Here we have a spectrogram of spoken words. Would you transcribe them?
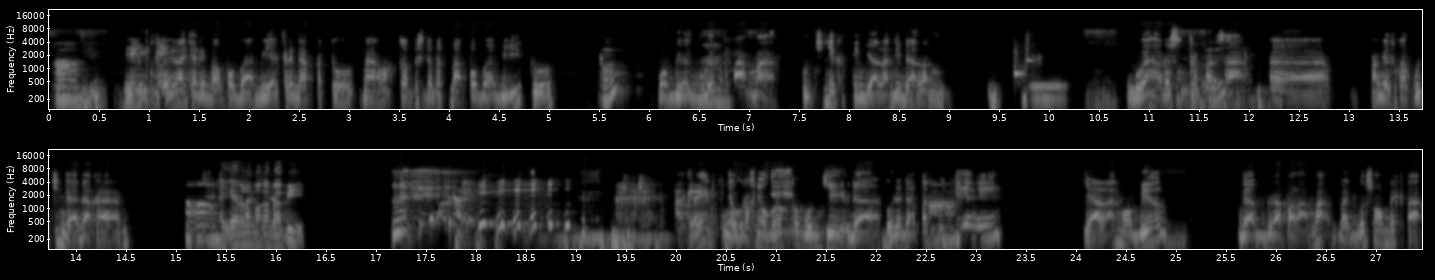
Ah. Keliling-keliling lah cari bakpao babi, akhirnya dapet tuh. Nah waktu habis dapet bakpao babi itu, Hmm? mobil gue Hmm. pertama kuncinya ketinggalan di dalam. Gue harus terpaksa eh, panggil tukang kunci nggak ada kan. Heeh. Akhirnya lu makan babi. Akhirnya nyogrok-nyogrok tuh kunci, udah udah dapat Ah. kuncinya nih. Jalan mobil, nggak berapa lama ban gue sobek tak.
